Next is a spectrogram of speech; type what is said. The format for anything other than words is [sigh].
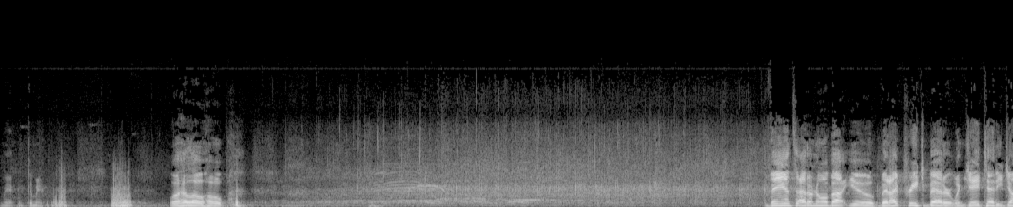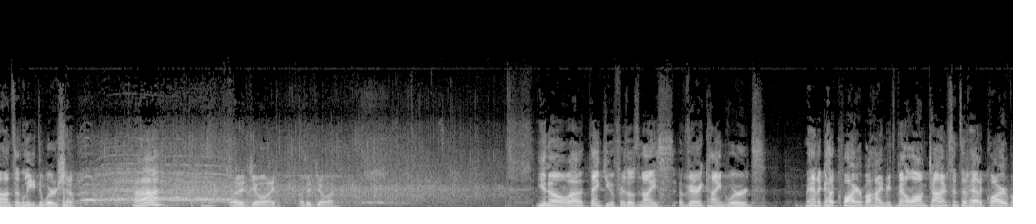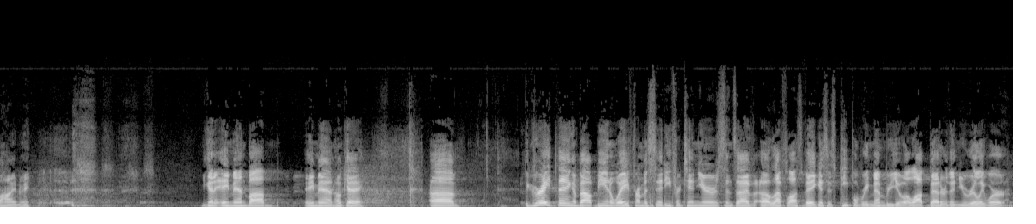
Come here. Come here. Well, hello, Hope. Vance, I don't know about you, but I preach better when J. Teddy Johnson leads worship. Huh? What a joy. What a joy. You know, uh, thank you for those nice, uh, very kind words. Man, I got a choir behind me. It's been a long time since I've had a choir behind me. you going to amen, Bob? Amen. amen. Okay. Uh, the great thing about being away from a city for 10 years since I've uh, left Las Vegas is people remember you a lot better than you really were.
